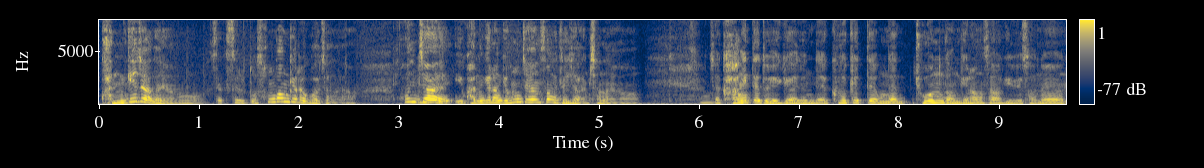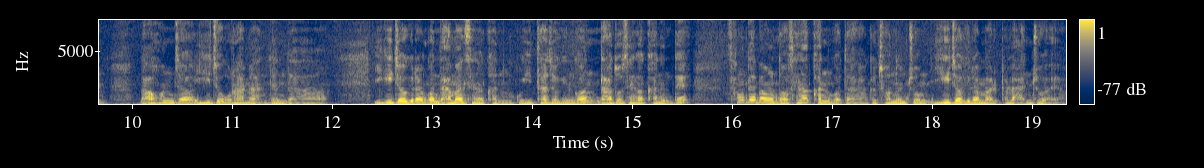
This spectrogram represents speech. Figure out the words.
관계잖아요. 섹스를 또 성관계라고 하잖아요. 혼자 이 관계란 게 혼자 형성이 되지 않잖아요. 제가 강의 때도 얘기하는데 그렇기 때문에 좋은 관계를 형성하기 위해서는 나 혼자 이기적으로 하면 안 된다. 이기적이란 건 나만 생각하는 거고 이타적인 건 나도 생각하는데 상대방을 더 생각하는 거다. 그러니까 저는 좀 이기적이란 말을 별로 안 좋아해요.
